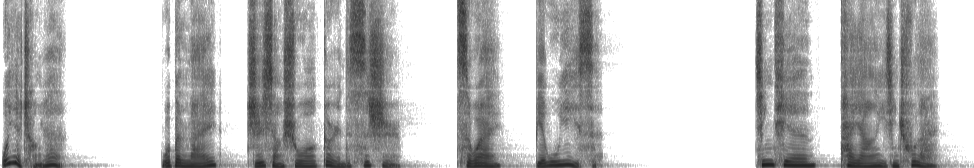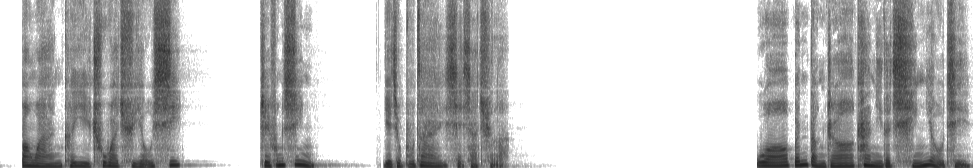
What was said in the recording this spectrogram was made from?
我也承认。我本来只想说个人的私事，此外。别无意思。今天太阳已经出来，傍晚可以出外去游溪。这封信也就不再写下去了。我本等着看你的情游记，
